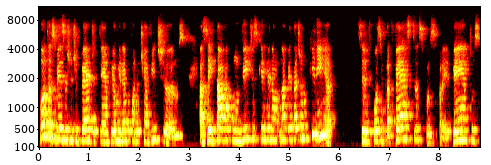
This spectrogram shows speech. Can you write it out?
Quantas vezes a gente perde tempo? Eu me lembro quando eu tinha 20 anos, aceitava convites que, na verdade, eu não queria. Se fosse para festas, fosse para eventos,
